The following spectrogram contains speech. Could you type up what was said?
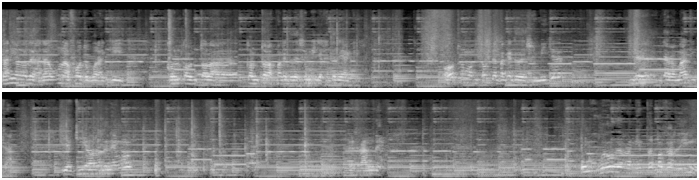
Dani os dejará una foto por aquí con, con, todas paquetes de semillas que tenía aquí. Otro montón de paquetes de semillas de, aromática. Y aquí ahora tenemos el grande. Un juego de herramientas para jardín.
